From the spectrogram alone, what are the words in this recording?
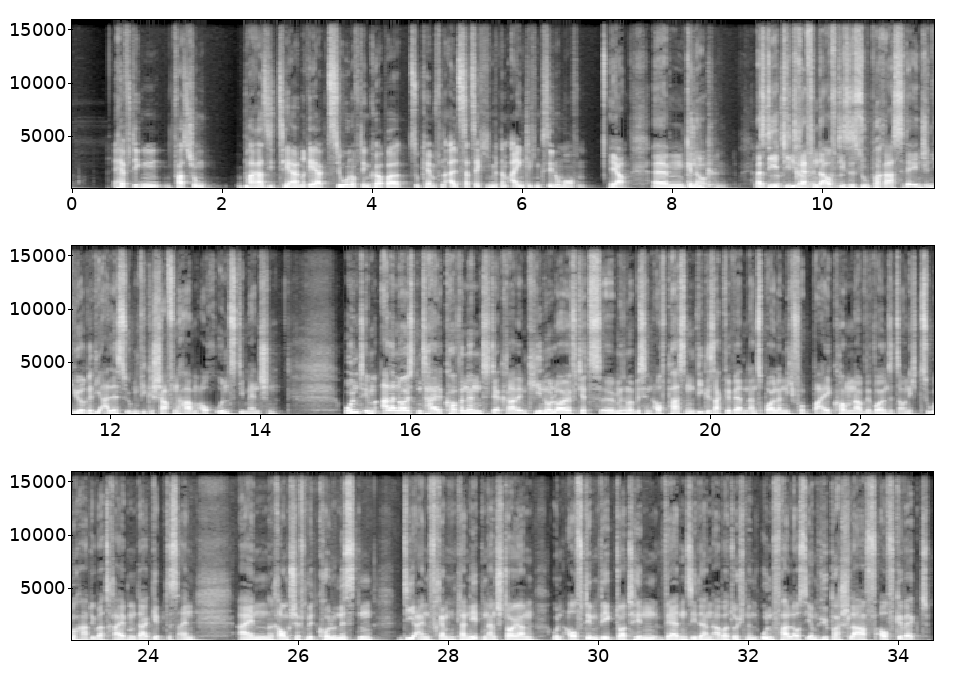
heftigen, fast schon parasitären Reaktion auf den Körper zu kämpfen, als tatsächlich mit einem eigentlichen Xenomorphen. Ja, ähm, genau. können. Also die, Also die am treffen da auf dann, ne? diese Superrasse der Ingenieure, die alles irgendwie geschaffen haben, auch uns, die Menschen. Und im allerneuesten Teil Covenant, der gerade im Kino läuft, jetzt äh, müssen wir ein bisschen aufpassen. Wie gesagt, wir werden an Spoilern nicht vorbeikommen, aber wir wollen es jetzt auch nicht zu hart übertreiben. Da gibt es ein, ein Raumschiff mit Kolonisten, die einen fremden Planeten ansteuern und auf dem Weg dorthin werden sie dann aber durch einen Unfall aus ihrem Hyperschlaf aufgeweckt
